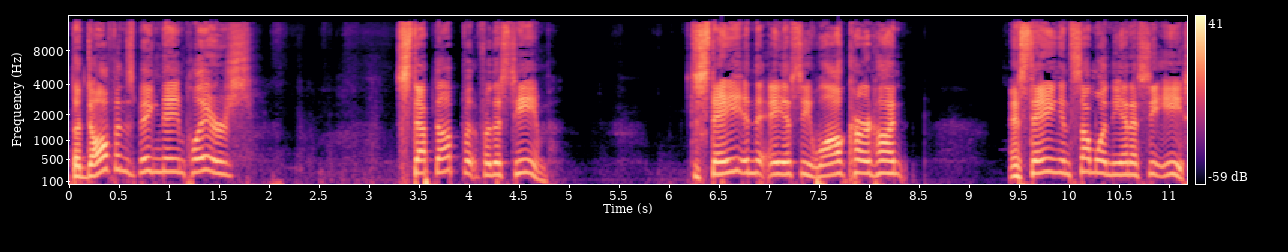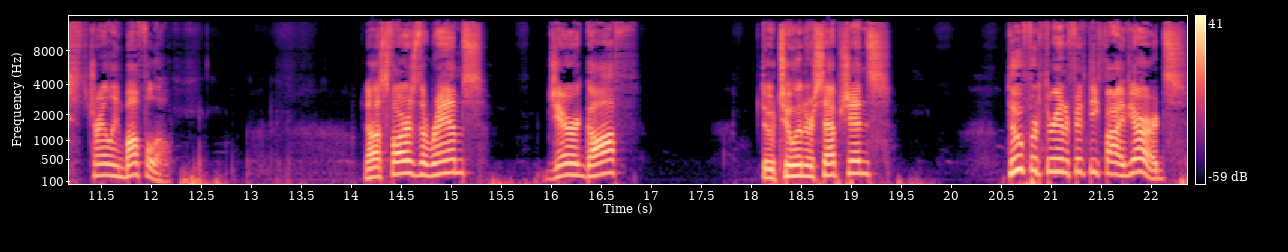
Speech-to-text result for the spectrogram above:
The Dolphins' big name players stepped up for this team to stay in the AFC wildcard hunt and staying in somewhat in the NFC East, trailing Buffalo. Now, as far as the Rams, Jared Goff threw two interceptions, threw for 355 yards,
